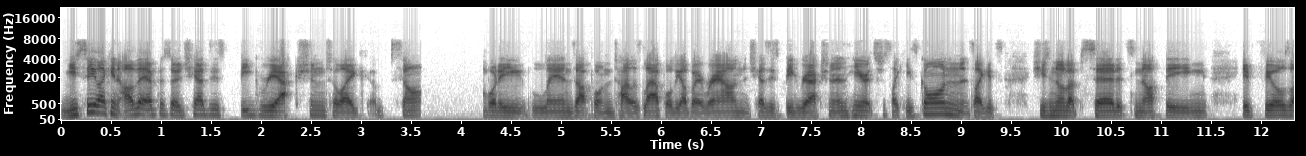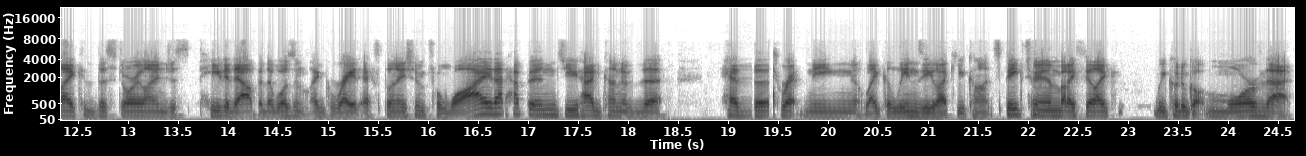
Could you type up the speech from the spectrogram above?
you see, like in other episodes, she had this big reaction to like somebody lands up on Tyler's lap or the other way around, and she has this big reaction. And here, it's just like he's gone, and it's like it's she's not upset. It's nothing. It feels like the storyline just petered out, but there wasn't a great explanation for why that happened. You had kind of the Heather threatening like Lindsay, like you can't speak to him. But I feel like we could have got more of that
